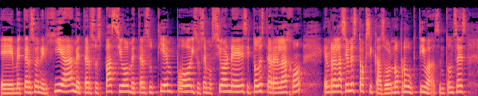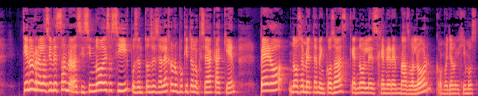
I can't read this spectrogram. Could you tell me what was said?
eh, meter su energía, meter su espacio, meter su tiempo y sus emociones y todo este relajo en relaciones tóxicas o no productivas. Entonces, tienen relaciones sanas y si no es así, pues entonces se alejan un poquito de lo que sea cada quien pero no se meten en cosas que no les generen más valor, como ya lo dijimos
